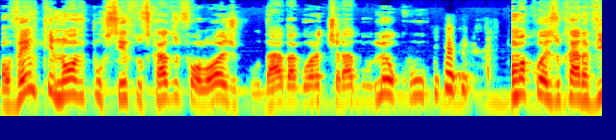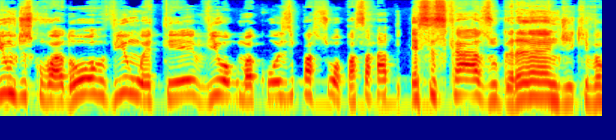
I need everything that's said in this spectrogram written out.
99% dos casos ufológicos, dado agora tirado do meu cu. Uma coisa, o cara viu um disco voador, viu um ET, viu alguma coisa e passou, passa rápido. Esses casos grandes que vai,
